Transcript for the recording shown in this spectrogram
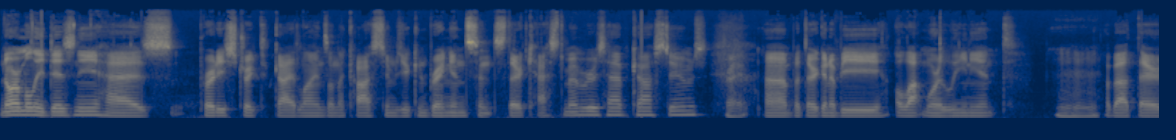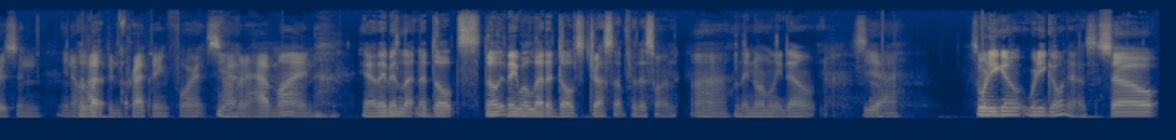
normally Disney has pretty strict guidelines on the costumes you can bring in since their cast members have costumes. Right. Uh, but they're going to be a lot more lenient Mm-hmm. about theirs, and you know They'll I've been prepping for it, so Yeah. I'm going to have mine. Yeah, they've been letting adults. They they will let adults dress up for this one Uh, when they normally don't. So. Yeah. So what are you going? What are you going as? So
